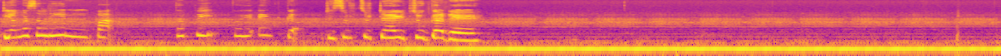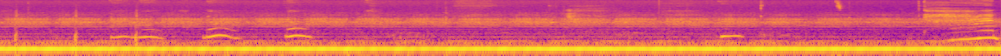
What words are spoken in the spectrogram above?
dia ngeselin, Pak. Tapi enggak deserve to die juga deh. Kan,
